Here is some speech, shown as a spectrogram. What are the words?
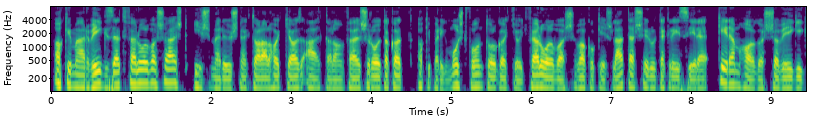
Aki már végzett felolvasást, ismerősnek találhatja az általam felsoroltakat, aki pedig most fontolgatja, hogy felolvas vakok és látássérültek részére, kérem hallgassa végig,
